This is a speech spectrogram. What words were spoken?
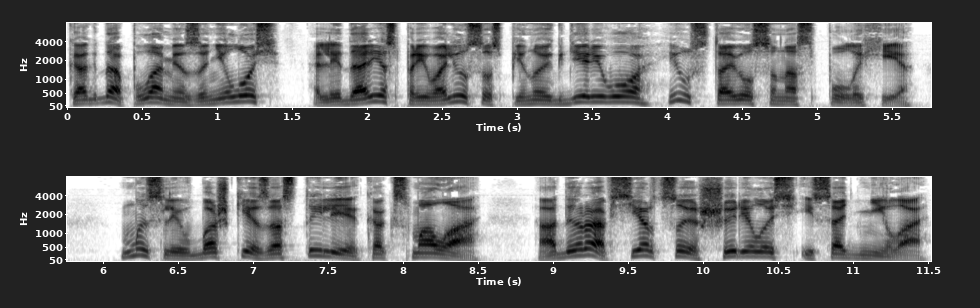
Когда пламя занялось, Ледорез привалился спиной к дереву и уставился на сполохи. Мысли в башке застыли, как смола, а дыра в сердце ширилась и соднила.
